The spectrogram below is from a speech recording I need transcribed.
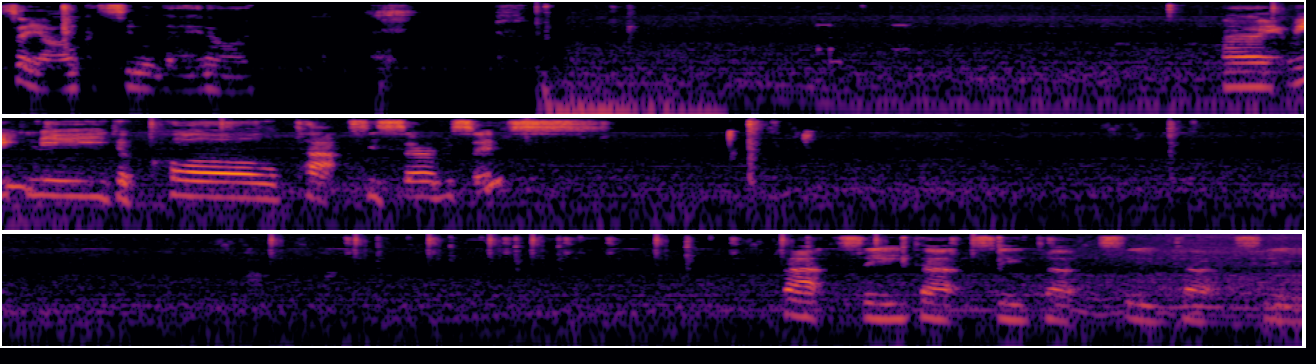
so y'all can see what's going on. Alright, we need to call taxi services. Taxi, taxi, taxi, taxi.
